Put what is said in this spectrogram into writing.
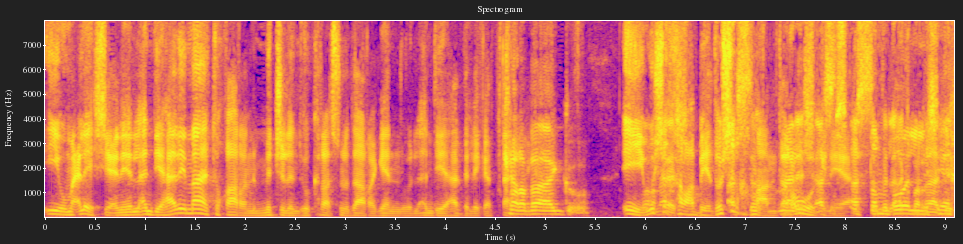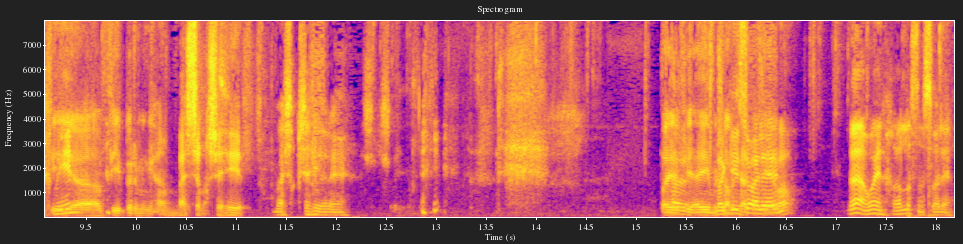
اي ومعليش يعني الأندية هذه ما تقارن بميجلند وكراسنودار again والأندية هذه اللي قد كرباج و... إي وش. الخرابيط؟ وش الخمام؟ اسطنبول نادي شيخ مين؟ في في برمنغهام. بشق شهير. باشق شهير إيه. طيب في أي باقي مشاركات سؤالين؟ لا وين؟ خلصنا سؤالين.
